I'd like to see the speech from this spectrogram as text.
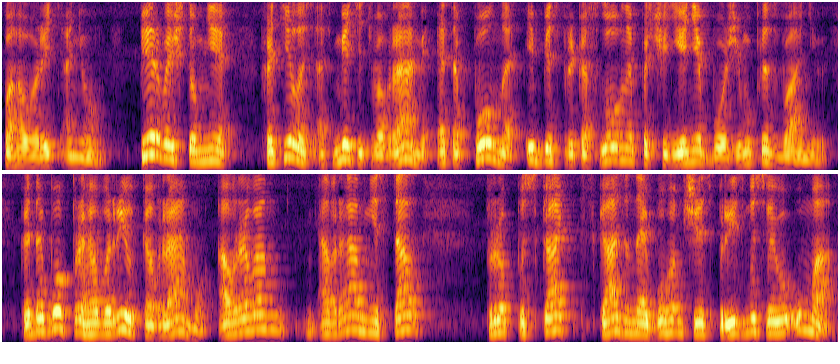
поговорить о нем. Первое, что мне хотелось отметить в Аврааме, это полное и беспрекословное подчинение Божьему призванию – когда Бог проговорил к Аврааму, Авраам, Авраам не стал пропускать сказанное Богом через призму своего ума,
